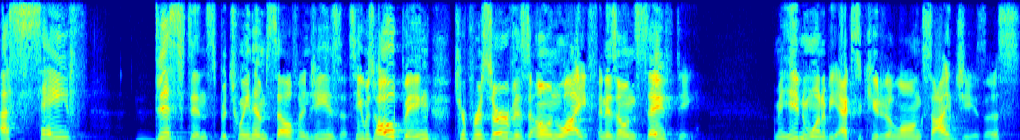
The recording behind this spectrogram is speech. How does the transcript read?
a safe distance between himself and Jesus. He was hoping to preserve his own life and his own safety. I mean, he didn't want to be executed alongside Jesus.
